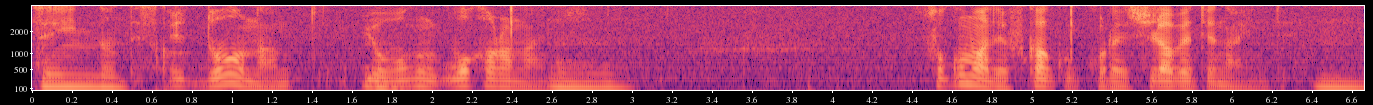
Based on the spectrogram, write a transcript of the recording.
全員なんですか？えどうなん？ていやうん。僕分からないんです、うん。そこまで深くこれ調べてないんで。うん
